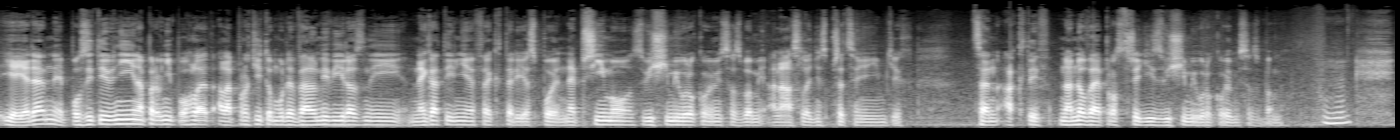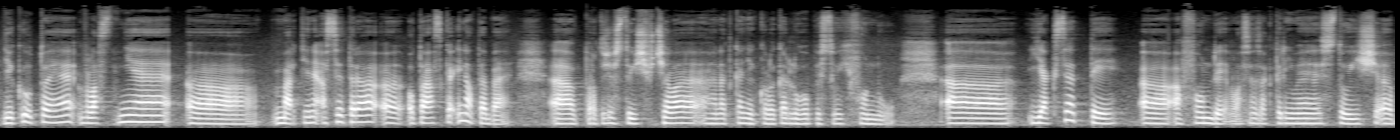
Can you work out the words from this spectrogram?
je jeden, je pozitivní na první pohled, ale proti tomu bude velmi výrazný negativní efekt, který je spojen nepřímo s vyššími úrokovými sazbami a následně s přeceněním těch cen aktiv na nové prostředí s vyššími úrokovými sazbami. Mm-hmm. Děkuji. To je vlastně, uh, Martine, asi teda uh, otázka i na tebe, uh, protože stojíš v čele hnedka několika dluhopisových fondů. Uh, jak se ty uh, a fondy, vlastně, za kterými stojíš, uh,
